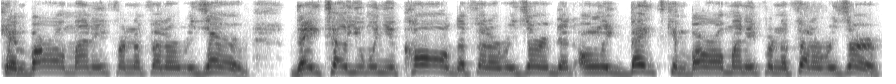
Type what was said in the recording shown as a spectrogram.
can borrow money from the Federal Reserve. They tell you when you call the Federal Reserve that only banks can borrow money from the Federal Reserve.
